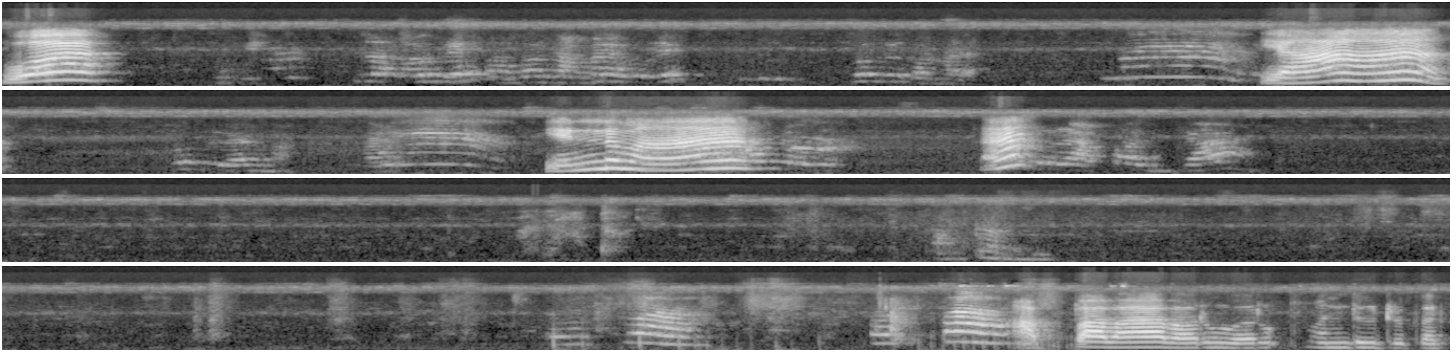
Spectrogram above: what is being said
ஓ! யா! என்னம்மா? அப்பாவா வரும் வரும். வந்துகிட்டு இருக்காரு.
